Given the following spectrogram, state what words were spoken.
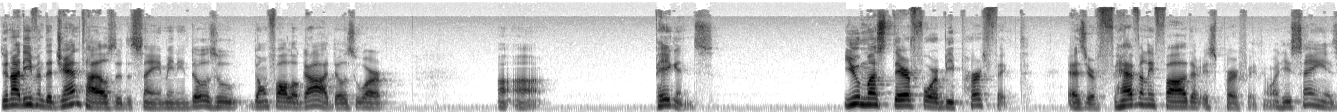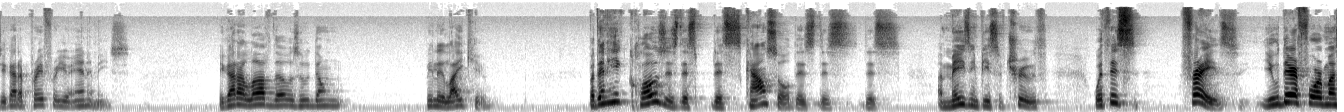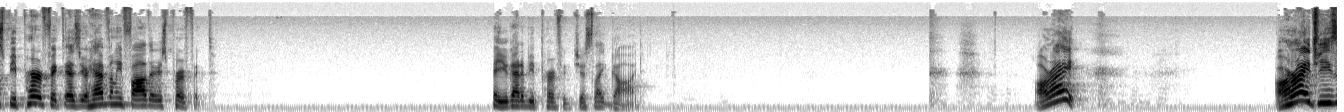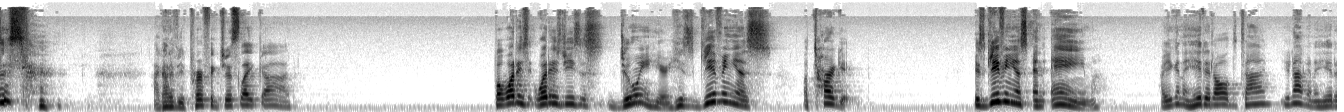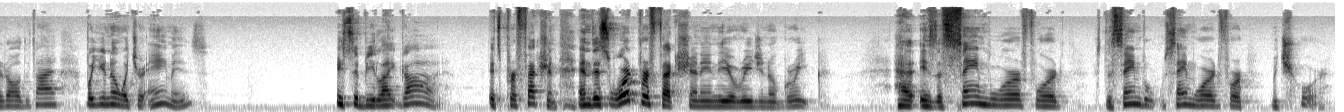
Do not even the Gentiles do the same, meaning those who don't follow God, those who are uh, uh, pagans. You must therefore be perfect as your heavenly Father is perfect. And what he's saying is you got to pray for your enemies. You got to love those who don't really like you. But then he closes this, this counsel, this, this, this amazing piece of truth, with this phrase You therefore must be perfect as your heavenly Father is perfect. Hey, you got to be perfect just like God. All right. All right, Jesus. I got to be perfect just like God. But what is, what is Jesus doing here? He's giving us a target. He's giving us an aim. Are you going to hit it all the time? You're not going to hit it all the time, but you know what your aim is. It's to be like God. It's perfection. And this word perfection in the original Greek is the same word for the same, same word for mature.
